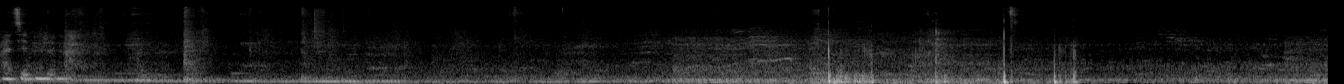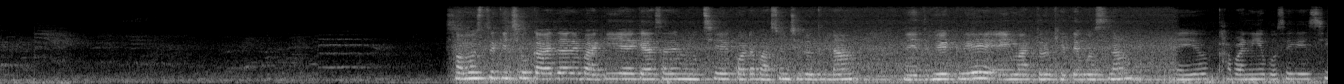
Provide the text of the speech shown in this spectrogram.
কাজে বেরোবে সমস্ত কিছু কাজ আরে বাগিয়ে গ্যাস আরে মুছে কটা বাসন ছিল দিলাম ধুয়ে টুয়ে এই মাত্র খেতে বসলাম। এইও খাবার নিয়ে বসে গেছি।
